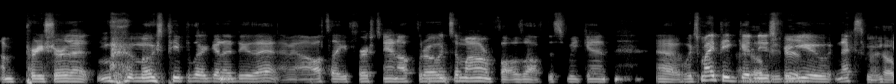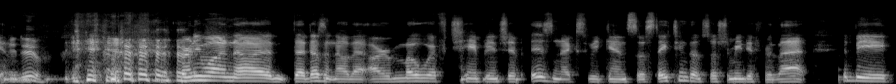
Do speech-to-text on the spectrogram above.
I'm pretty sure that most people are going to do that. I mean, I'll tell you firsthand, I'll throw until my arm falls off this weekend, uh, which might be good news you for do. you next week. I hope and, you do. for anyone uh, that doesn't know that, our MoWiff championship is next weekend. So stay tuned on social media for that. It'd be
